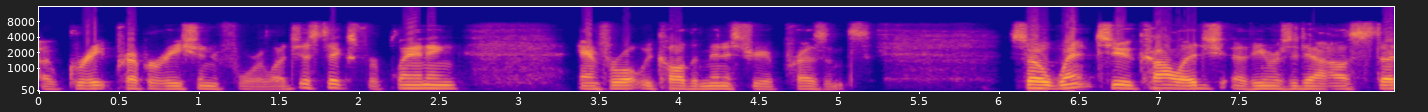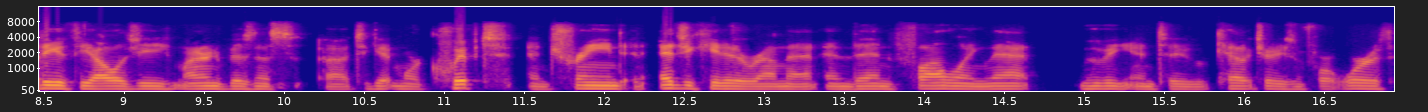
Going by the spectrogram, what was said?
a great preparation for logistics, for planning, and for what we call the ministry of presence. So went to college at the University of Dallas, studied theology, minored in business uh, to get more equipped and trained and educated around that, and then following that, moving into Catholic Charities in Fort Worth.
